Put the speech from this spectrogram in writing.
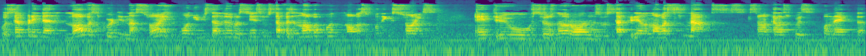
Você aprender novas coordenações, do ponto de vista da neurociência, você está fazendo nova, novas conexões entre os seus neurônios, você está criando novas sinapses, que são aquelas coisas que conectam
